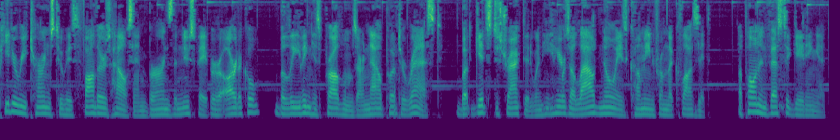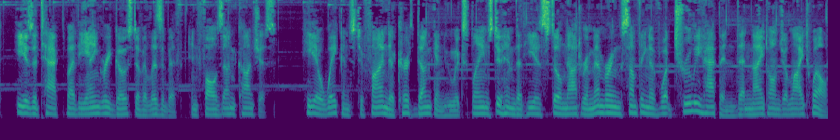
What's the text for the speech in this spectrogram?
Peter returns to his father's house and burns the newspaper article, believing his problems are now put to rest, but gets distracted when he hears a loud noise coming from the closet. Upon investigating it, he is attacked by the angry ghost of Elizabeth and falls unconscious. He awakens to find a curt Duncan who explains to him that he is still not remembering something of what truly happened that night on July 12,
